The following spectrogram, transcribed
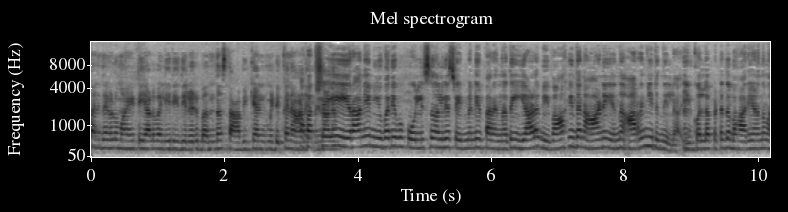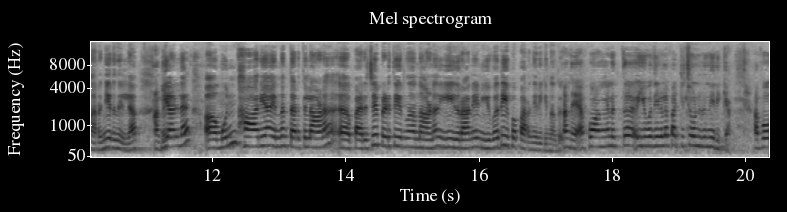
വനിതകളുമായിട്ട് ഇയാൾ വലിയ രീതിയിൽ ഒരു ബന്ധം സ്ഥാപിക്കാൻ മിടുക്കനാണ് പക്ഷേ ഈ ഇറാനിയൻ യുവതി ഇപ്പോൾ പോലീസ് നൽകിയ സ്റ്റേറ്റ്മെന്റിൽ പറയുന്നത് ഇയാളെ വിവാഹിതനാണ് എന്ന് അറിഞ്ഞിരുന്നില്ല. ഈ കൊല്ലപ്പെട്ടത് ഭാര്യയാണെന്നും അറിഞ്ഞിരുന്നില്ല. ഇയാളുടെ മുൻ ഭാര്യ എന്ന തരത്തിലാണ് പരിചയപ്പെടുത്തിയിരുന്നതെന്നാണ് ഈ ഇറാനിയൻ യുവതി ഇപ്പൊ പറഞ്ഞിരിക്കുന്നത്. അതെ. അപ്പോൾ അങ്ങനത്തെ യുവതികളെ പറ്റിച്ചുകൊണ്ടിരുന്നിരിക്കാം. അപ്പോൾ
